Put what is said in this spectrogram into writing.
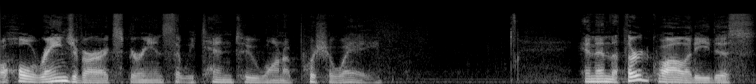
a whole range of our experience that we tend to want to push away. And then the third quality, this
